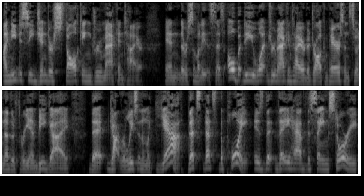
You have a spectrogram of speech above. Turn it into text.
I need to see Jinder stalking Drew McIntyre. And there was somebody that says, "Oh, but do you want Drew McIntyre to draw comparisons to another 3MB guy that got released?" And I'm like, "Yeah, that's that's the point is that they have the same story,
